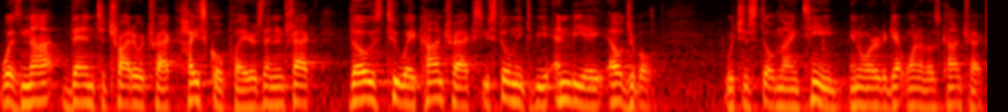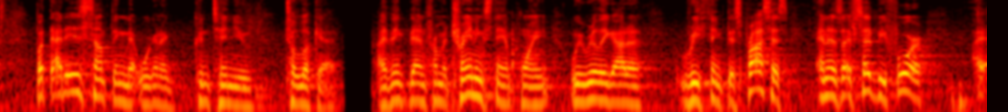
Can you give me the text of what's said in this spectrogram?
was not then to try to attract high school players. And in fact, those two way contracts, you still need to be NBA eligible, which is still 19, in order to get one of those contracts. But that is something that we're going to continue to look at. I think then, from a training standpoint, we really got to rethink this process. And as I've said before, I,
